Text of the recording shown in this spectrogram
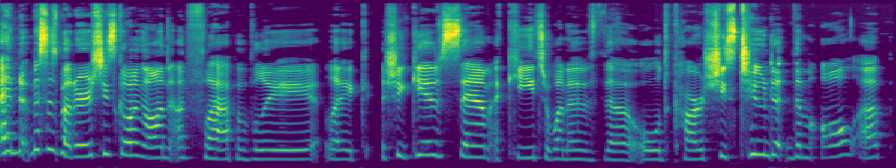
And Mrs. Butters, she's going on unflappably. Like, she gives Sam a key to one of the old cars. She's tuned them all up.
